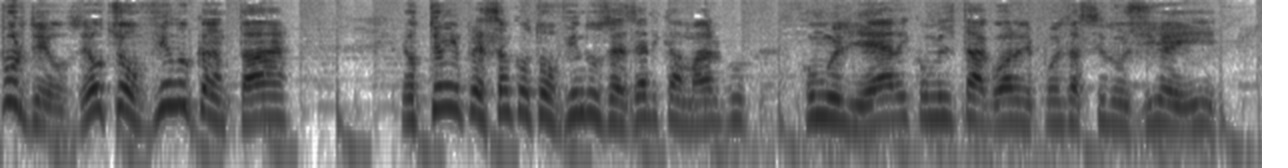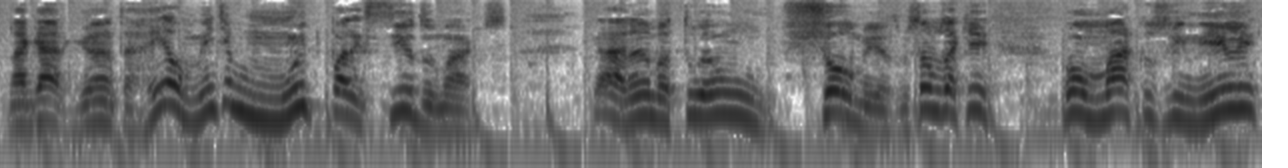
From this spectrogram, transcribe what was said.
por Deus, eu te ouvindo cantar, eu tenho a impressão que eu tô ouvindo o Zezé de Camargo como ele era e como ele tá agora depois da cirurgia aí na garganta. Realmente é muito parecido, Marcos. Caramba, tu é um show mesmo. Estamos aqui com Marcos Vinili,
